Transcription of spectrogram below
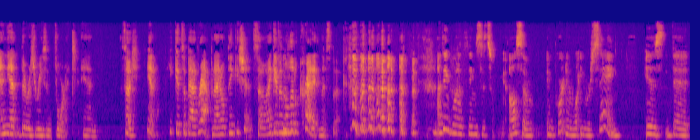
And yet there was reason for it. And so, you know, he gets a bad rap, and I don't think he should. So I give him a little credit in this book. I think one of the things that's also important in what you were saying is that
